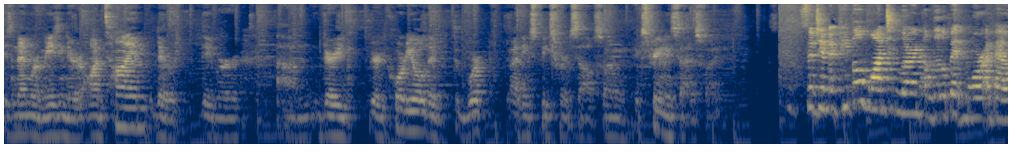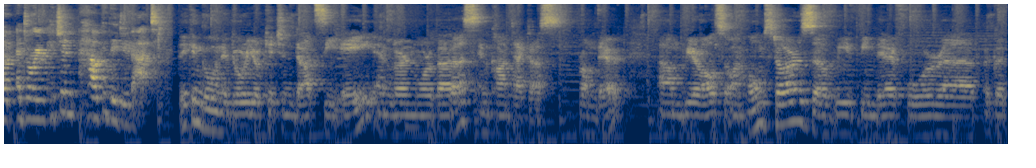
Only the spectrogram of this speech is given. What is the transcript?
his men were amazing. They were on time, they were, they were um, very, very cordial. The, the work I think speaks for itself. So I'm extremely satisfied. So Jim, if people want to learn a little bit more about Adore Your Kitchen, how could they do that? They can go on adoreyourkitchen.ca and learn more about us and contact us from there. Um, we are also on Homestars. Uh, we've been there for uh, a good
